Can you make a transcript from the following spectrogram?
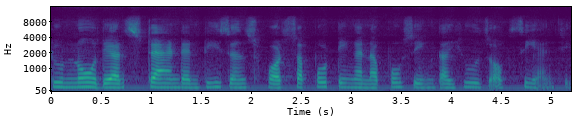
to know their stand and reasons for supporting and opposing the use of CNG.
